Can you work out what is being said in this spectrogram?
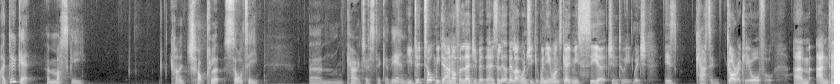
I do get a musky, kind of chocolate salty um, characteristic at the end. You did talk me down off a ledge a bit there. It's a little bit like when, she, when you once gave me sea urchin to eat, which is categorically awful. Um, and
